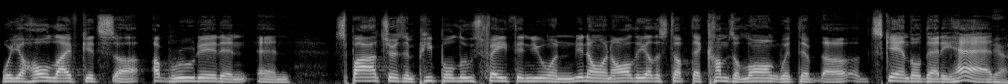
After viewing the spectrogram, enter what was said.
where your whole life gets uh, uprooted and and sponsors and people lose faith in you and you know and all the other stuff that comes along with the uh, scandal that he had yeah.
